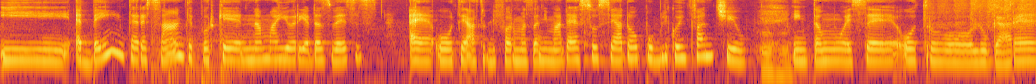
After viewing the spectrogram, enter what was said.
E é bem interessante porque na maioria das vezes é, o teatro de formas animadas é associado ao público infantil. Uhum. Então, esse outro lugar é,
